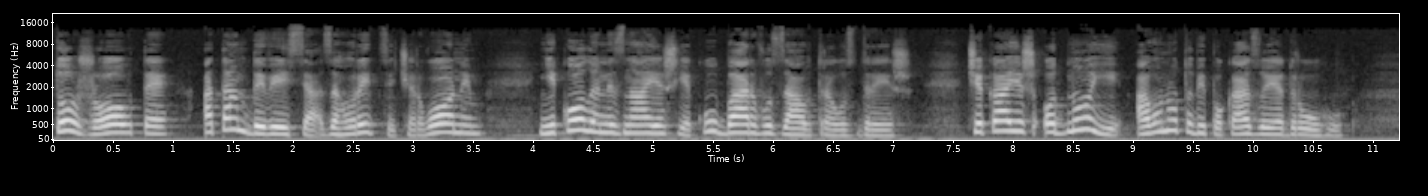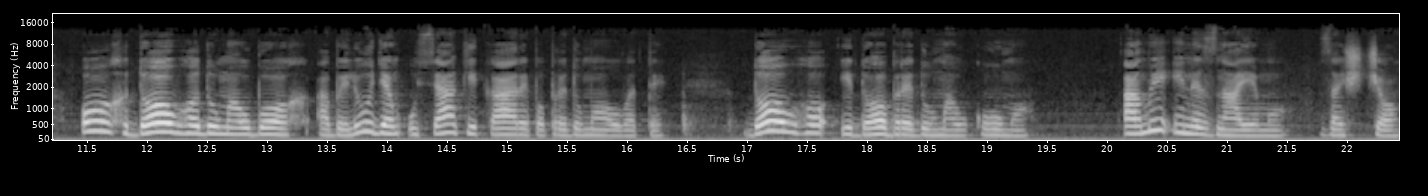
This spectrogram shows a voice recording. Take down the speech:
то жовте, а там дивися, загориться червоним. Ніколи не знаєш, яку барву завтра уздриш. Чекаєш одної, а воно тобі показує другу. Ох, довго думав Бог, аби людям усякі кари попридумовувати. Довго і добре думав кумо. А ми і не знаємо, за що.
